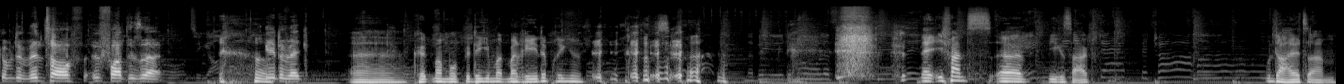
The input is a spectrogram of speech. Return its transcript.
Kommt der Wind auf, fort ist er. Rede weg. Äh, könnte man mal bitte jemand mal Rede bringen? Nee, ich fand's, äh, wie gesagt, unterhaltsam.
